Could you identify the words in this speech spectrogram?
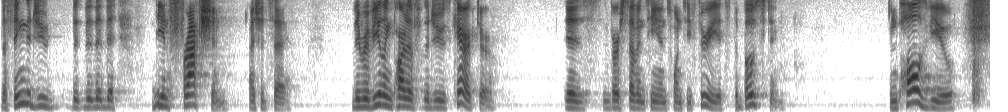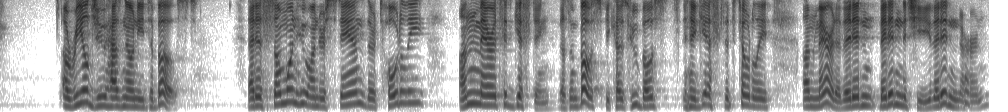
the thing that you, the, the, the, the infraction, I should say, the revealing part of the Jew's character is verse 17 and 23. It's the boasting. In Paul's view, a real Jew has no need to boast. That is, someone who understands their totally unmerited gifting doesn't boast because who boasts in a gift that's totally unmerited? They didn't, they didn't achieve, they didn't earn.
